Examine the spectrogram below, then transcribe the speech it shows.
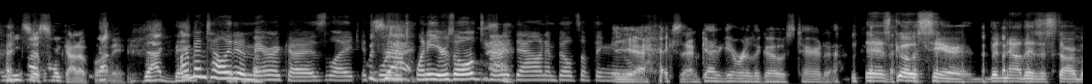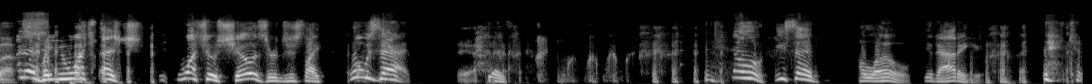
And you it's got, just like, kind of funny. That big. Our mentality in America is like it's What's more that? than 20 years old, tear Yeah. it down and build something new. Yeah, exactly. I've got to get rid of the ghost. Tear it down. There's ghosts here, but now there's a Starbucks. I know, but you watch that, sh- you watch those shows, they're just like, what was that? Yeah. Yes. No, he said, hello, get out of here.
